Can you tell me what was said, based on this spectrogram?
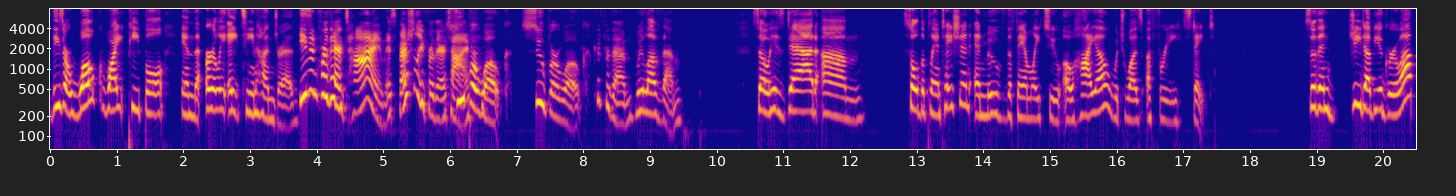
These are woke white people in the early 1800s. Even for their time, especially for their time. super woke. Super woke. Good for them. We love them. So his dad um sold the plantation and moved the family to Ohio, which was a free state. So then GW grew up,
